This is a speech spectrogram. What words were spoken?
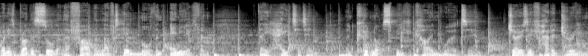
When his brothers saw that their father loved him more than any of them, they hated him and could not speak a kind word to him. Joseph had a dream,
